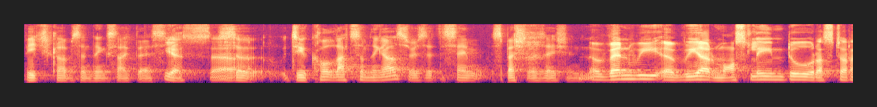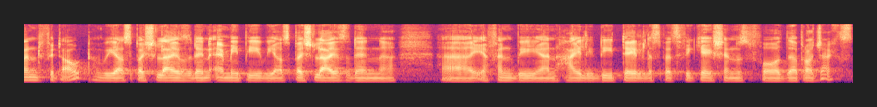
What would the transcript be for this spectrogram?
beach clubs and things like this. Yes. Uh, so do you call that something else, or is it the same specialization? When we uh, we are mostly into restaurant fit out. We are specialized in MEP. We are specialized in uh, uh, F&B and highly detailed specifications for the projects.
